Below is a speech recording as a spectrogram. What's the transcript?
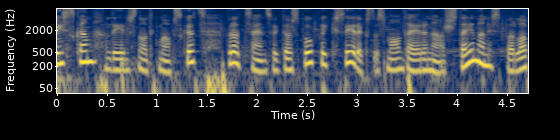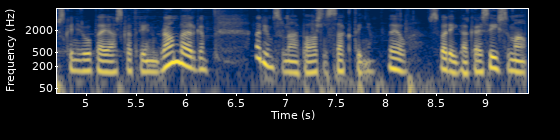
To izskan dienas notikuma apskats. Producents Viktors Pupiks ierakstus montēja Renāša Steimanis, par labskaņu rūpējās Katrīna Bramberga. Ar jums runāja Pārsla Saktiņa. Vēl svarīgākais īsumā.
